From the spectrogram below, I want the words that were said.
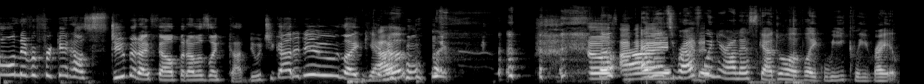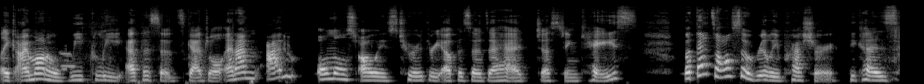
I'll never forget how stupid I felt, but I was like, God, do what you got to do. Like, yeah. you know, like, so I and it's rough it. when you're on a schedule of like weekly, right? Like I'm on a weekly episode schedule and I'm I'm almost always two or three episodes ahead just in case. But that's also really pressure because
